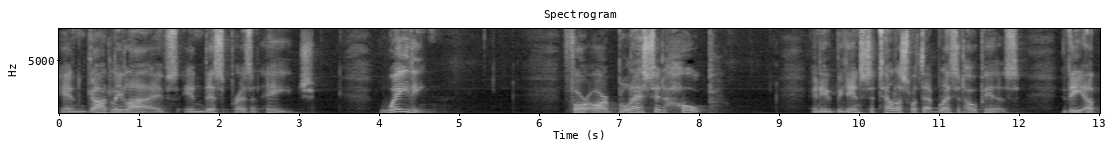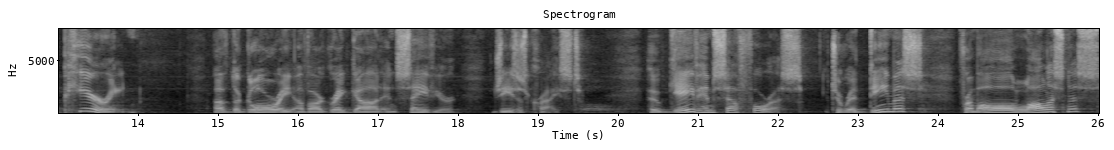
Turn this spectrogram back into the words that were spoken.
and godly lives in this present age, waiting for our blessed hope. And he begins to tell us what that blessed hope is the appearing of the glory of our great God and Savior, Jesus Christ, who gave himself for us to redeem us from all lawlessness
